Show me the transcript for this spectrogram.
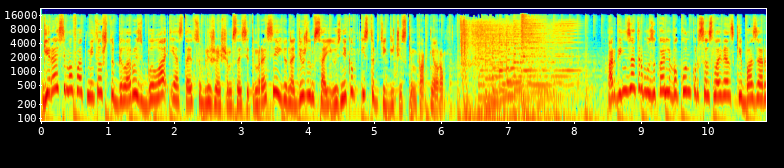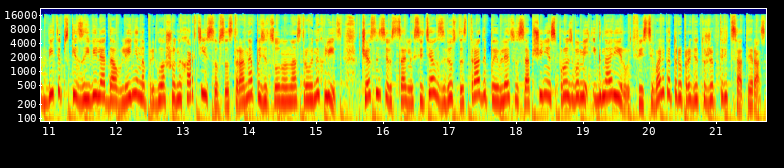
Герасимов отметил, что Беларусь была и остается ближайшим соседом России, ее надежным союзником и стратегическим партнером. Организатор музыкального конкурса «Славянский базар» в Витебске заявили о давлении на приглашенных артистов со стороны оппозиционно настроенных лиц. В частности, в социальных сетях звезд эстрады появляются сообщения с просьбами игнорировать фестиваль, который пройдет уже в 30-й раз.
